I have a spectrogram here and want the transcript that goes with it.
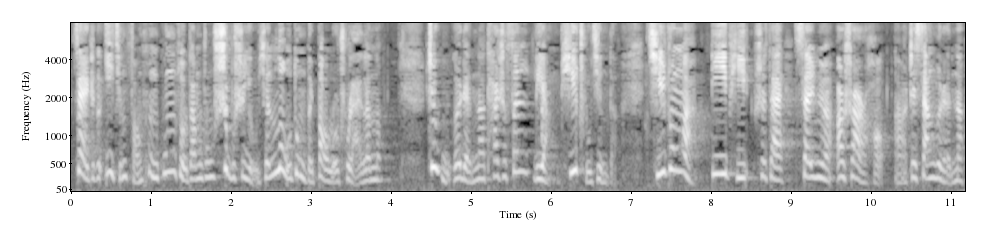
在这个疫情防控工作当中，是不是有一些漏洞被暴露出来了呢？这五个人呢，他是分两批出境的，其中啊，第一批是在三月二十二号啊，这三个人呢，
